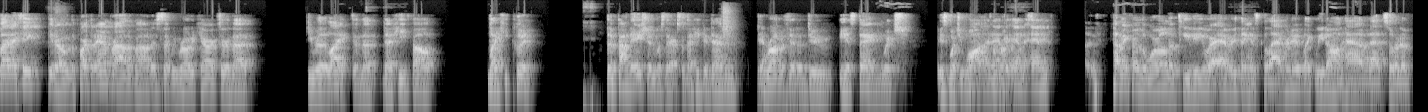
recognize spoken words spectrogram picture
but I think, you know, the part that I am proud about is that we wrote a character that he really liked and that that he felt like he could the foundation was there so that he could then Yeah. run with it and do his thing, which is what you want. and, and, and, and coming from the world of TV where everything is collaborative, like we don't have that sort of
